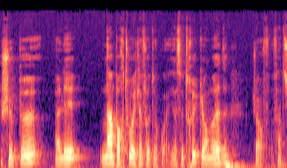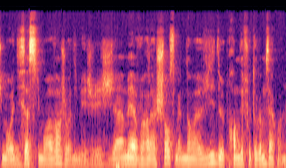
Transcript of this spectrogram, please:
je peux aller n'importe où avec la photo, quoi. Il y a ce truc en mode genre, enfin, tu m'aurais dit ça six mois avant, j'aurais dit mais je vais jamais avoir la chance, même dans ma vie, de prendre des photos comme ça, quoi. Mhm.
